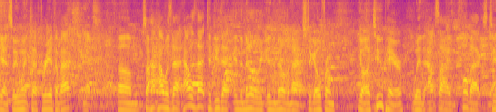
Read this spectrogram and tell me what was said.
Yeah. So we went to three at the back. yes. So how, how was that? How was that to do that in the middle of the, in the middle of the match to go from you know a two pair with outside fullbacks to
